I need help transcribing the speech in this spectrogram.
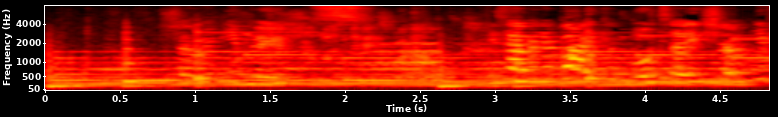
Showing your boots. He's having a bike and butter. Show him your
